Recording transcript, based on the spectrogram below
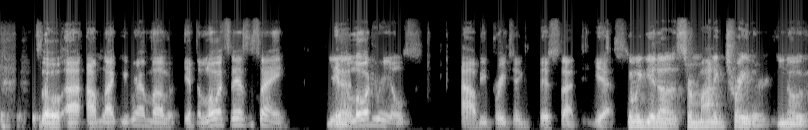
so uh, I'm like your grandmother. If the Lord says the same, yeah. if the Lord wills, I'll be preaching this Sunday. Yes. Can we get a sermonic trailer? You know,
